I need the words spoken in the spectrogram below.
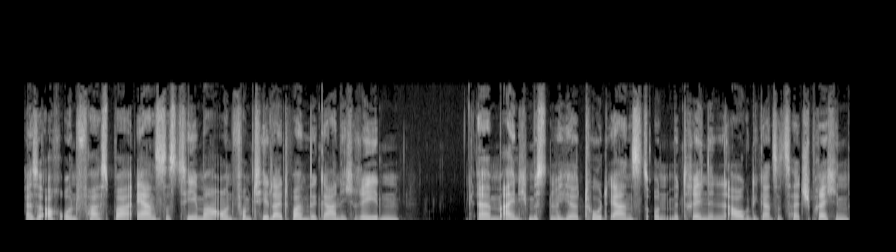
Also auch unfassbar ernstes Thema und vom Tierleid wollen wir gar nicht reden. Ähm, eigentlich müssten wir hier todernst und mit Tränen in den Augen die ganze Zeit sprechen.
